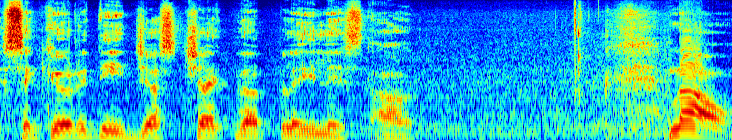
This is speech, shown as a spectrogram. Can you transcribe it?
security. Just check that playlist out. Now,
